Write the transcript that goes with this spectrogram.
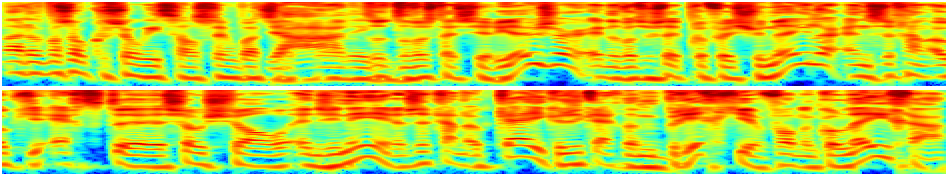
Maar dat was ook zoiets als een Ja, WhatsApp-ding. dat, dat was steeds serieuzer en dat was steeds professioneler. En ze gaan ook je echt eh, social engineeren. Dus ze gaan ook kijken. Dus je krijgt een berichtje van een collega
